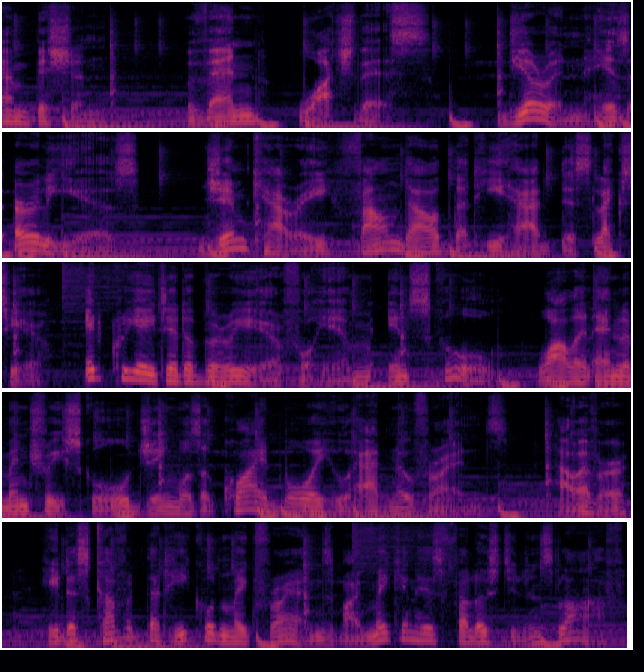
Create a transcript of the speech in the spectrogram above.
ambition. Then watch this. During his early years, Jim Carrey found out that he had dyslexia. It created a barrier for him in school. While in elementary school, Jim was a quiet boy who had no friends. However, he discovered that he could make friends by making his fellow students laugh.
